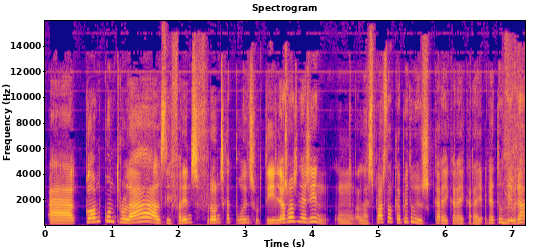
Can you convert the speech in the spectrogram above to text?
Uh, com controlar els diferents fronts que et puguin sortir? Llavors vas llegint mm, les parts del capítol i dius, carai, carai, carai, aquest un llibre,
